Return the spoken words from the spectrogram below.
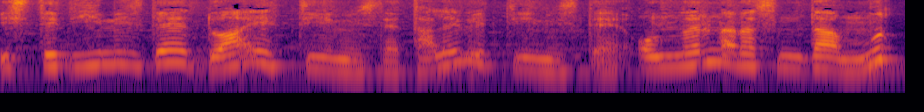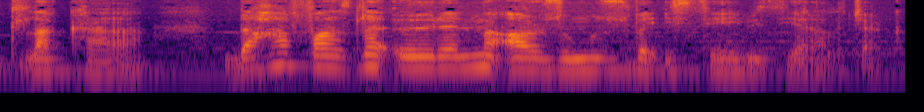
İstediğimizde, dua ettiğimizde, talep ettiğimizde onların arasında mutlaka daha fazla öğrenme arzumuz ve isteğimiz yer alacak.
